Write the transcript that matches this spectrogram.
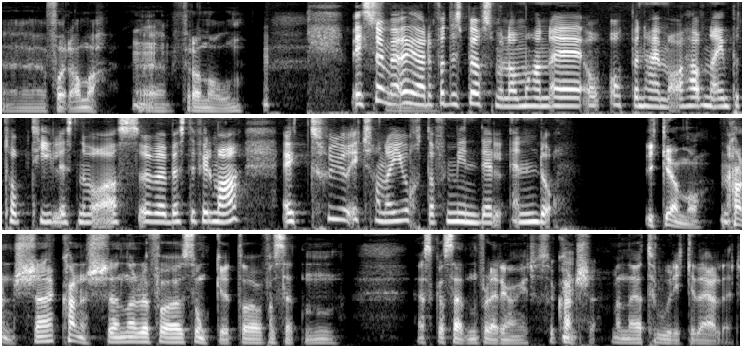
eh, foran, da. eh, fra Nolan. Jeg så meg, jeg hadde fått et spørsmål om han Oppenheimer havna inn på topp ti-listene våre over beste filmer. Jeg tror ikke han har gjort det for min del ennå. Ikke ennå. Kanskje, kanskje når det får sunket og får sett den. Jeg skal se den flere ganger, så kanskje. Men jeg tror ikke det heller.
